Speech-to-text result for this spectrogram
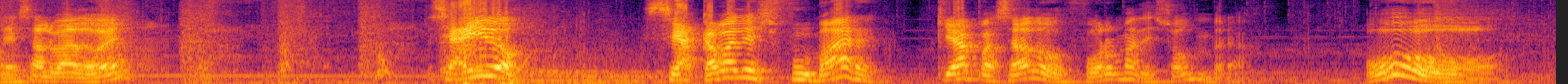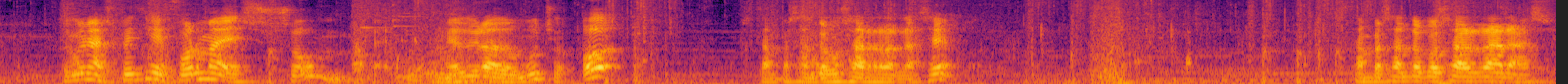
Le he salvado, ¿eh? ¡Se ha ido! ¡Se acaba de esfumar! ¿Qué ha pasado? Forma de sombra ¡Oh! Tengo una especie de forma de sombra Me ha durado mucho ¡Oh! Están pasando cosas raras, ¿eh? Están pasando cosas raras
